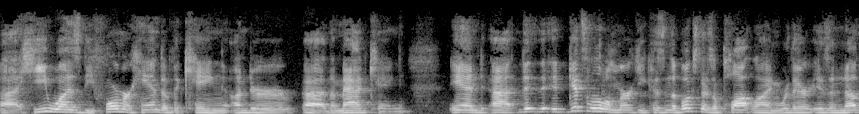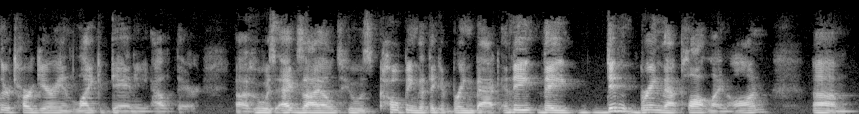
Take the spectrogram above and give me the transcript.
Uh, he was the former hand of the king under uh, the Mad King, and uh, th- th- it gets a little murky because in the books there's a plot line where there is another Targaryen like Dany out there uh, who was exiled, who was hoping that they could bring back, and they they didn't bring that plot line on. Um,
